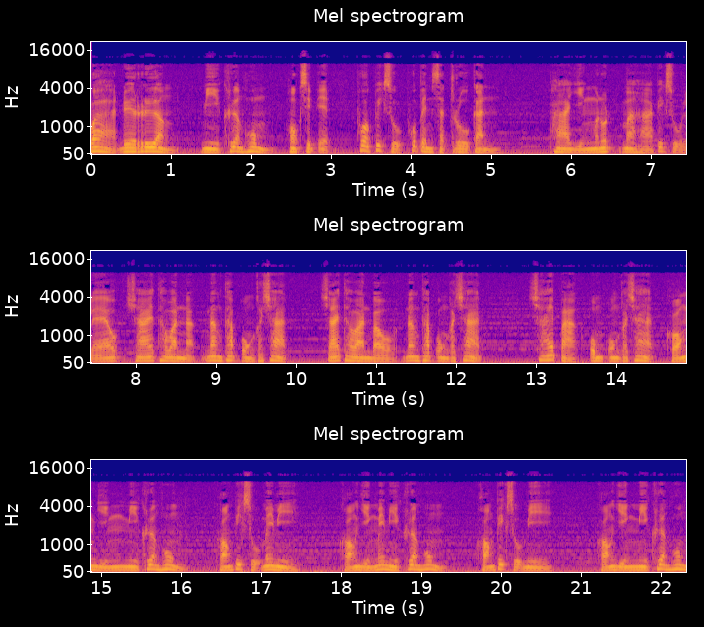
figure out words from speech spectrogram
ว่าด้วยเรื่องมีเครื่องหุ้ม 61 พวกภิกษุผู้เป็นศัตรูกัน พาหญิงมนุษย์มาหาภิกษุแล้วใช้ทวารหนักนั่งทับองคชาตใช้ทวารเบานั่งทับองคชาตใช้ปากอมองคชาตของหญิงมีเครื่องหุ้ม ของภิกษุไม่มี ของหญิงไม่มีเครื่องหุ้ม ของภิกษุมี ของหญิงมีเครื่องหุ้ม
